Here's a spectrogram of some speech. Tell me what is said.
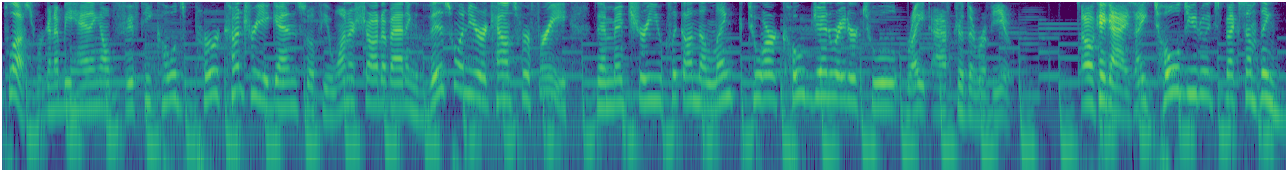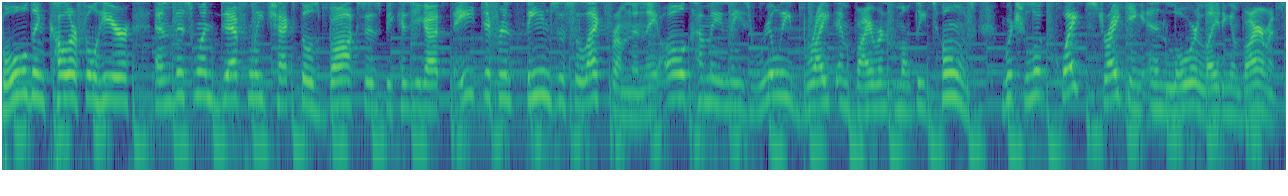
Plus, we're going to be handing out 50 codes per country country again, so if you want a shot of adding this one to your accounts for free, then make sure you click on the link to our code generator tool right after the review. Okay guys, I told you to expect something bold and colorful here, and this one definitely checks those boxes because you got 8 different themes to select from, and they all come in these really bright and vibrant multi-tones, which look quite striking in lower lighting environments.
